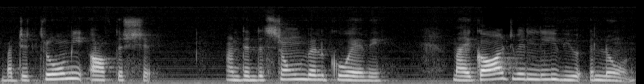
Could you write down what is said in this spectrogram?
but to throw me off the ship, and then the storm will go away. My God will leave you alone.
